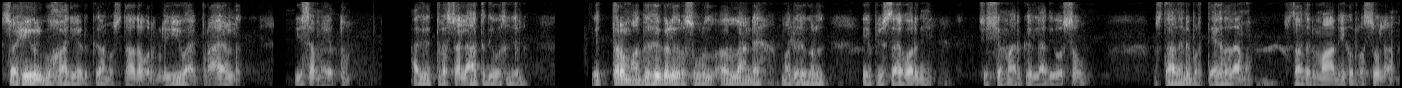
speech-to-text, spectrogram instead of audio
സഹീഹുൽ ബുഖാരി എടുക്കുകയാണ് ഉസ്താദ് അവർ ഈ പ്രായമുള്ള ഈ സമയത്തും. അതിൽ ഇത്ര സലാത്ത് ദിവസം ചെല്ലും എത്ര മധുഹുകൾ റസൂൾ അള്ളാന്റെ മധുഹുകൾ എ പി ഉസ്താദ് പറഞ്ഞ് ശിഷ്യന്മാർക്ക് എല്ലാ ദിവസവും ഉസ്താദിന്റെ പ്രത്യേകത അതാണ് ഉസ്താദ് ഒരു മാദിഹുർ റസൂലാണ്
